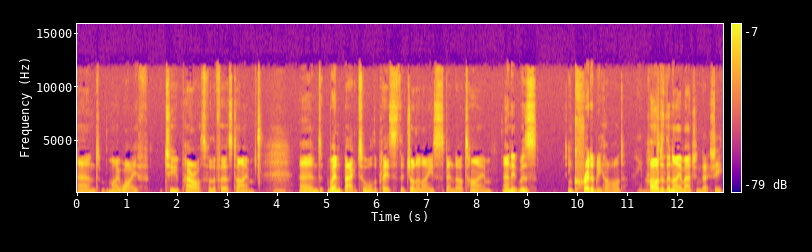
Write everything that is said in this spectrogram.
and my wife to Paros for the first time, and went back to all the places that John and I used to spend our time, and it was incredibly hard, harder than I imagined actually.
